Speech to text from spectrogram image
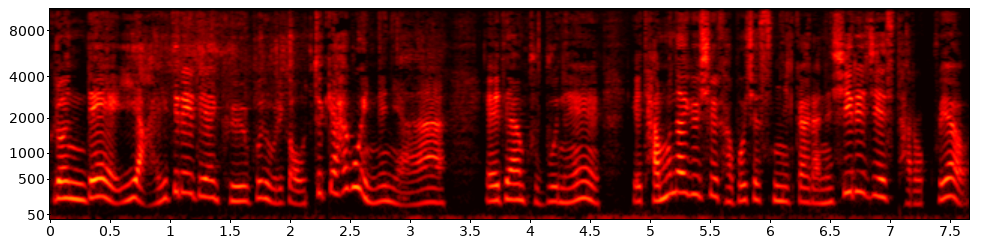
그런데 이 아이들에 대한 교육은 우리가 어떻게 하고 있느냐에 대한 부분을 다문화 교실 가보셨습니까? 라는 시리즈에서 다뤘고요.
